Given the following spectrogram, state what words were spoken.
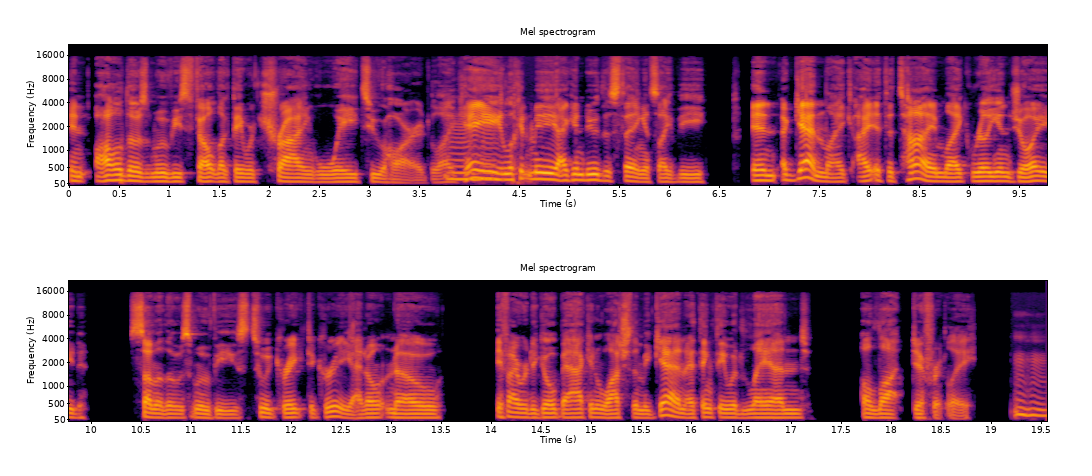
and all of those movies felt like they were trying way too hard. Like, hey, Mhm. look at me, I can do this thing. It's like the and again, like I at the time like really enjoyed some of those movies to a great degree. I don't know if I were to go back and watch them again, I think they would land a lot differently. hmm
